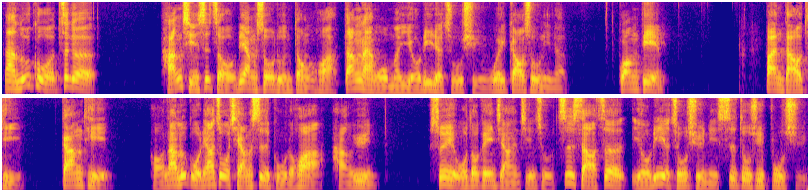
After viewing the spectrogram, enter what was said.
那如果这个行情是走量缩轮动的话，当然我们有利的族群我也告诉你了，光电、半导体、钢铁。好，那如果你要做强势股的话，航运。所以我都跟你讲很清楚，至少这有利的族群你适度去布局，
